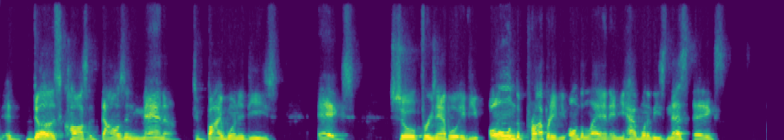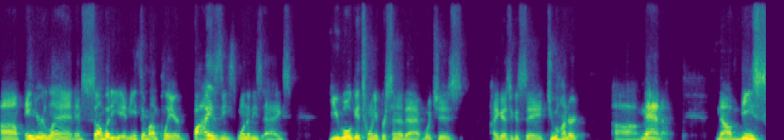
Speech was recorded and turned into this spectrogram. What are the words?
it does cost a thousand mana to buy one of these eggs. So for example, if you own the property, if you own the land and you have one of these nest eggs um, in your land and somebody, an Ethermon player buys these one of these eggs, you will get 20% of that, which is, I guess you could say 200 uh, mana. Now, these,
